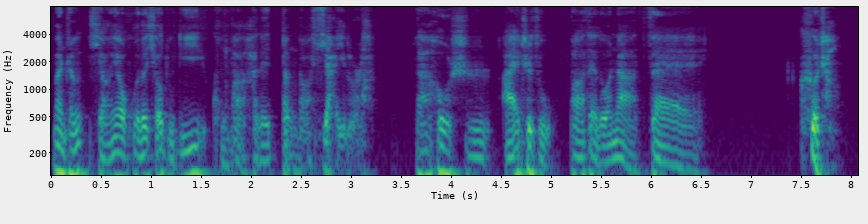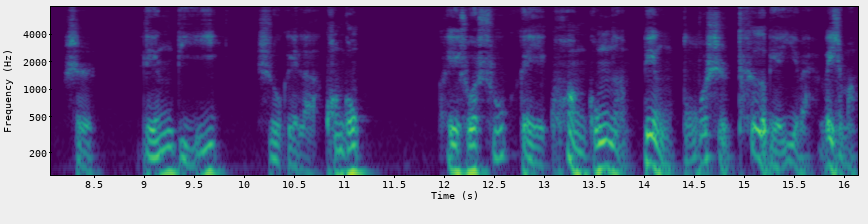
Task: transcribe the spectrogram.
曼城想要获得小组第一，恐怕还得等到下一轮了。然后是 H 组，巴塞罗那在客场是零比一输给了矿工。可以说输给矿工呢，并不是特别意外。为什么？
